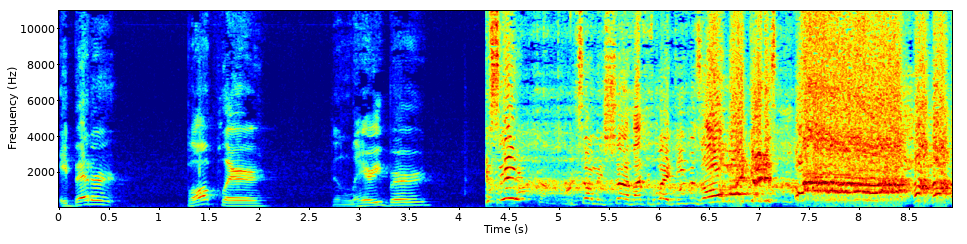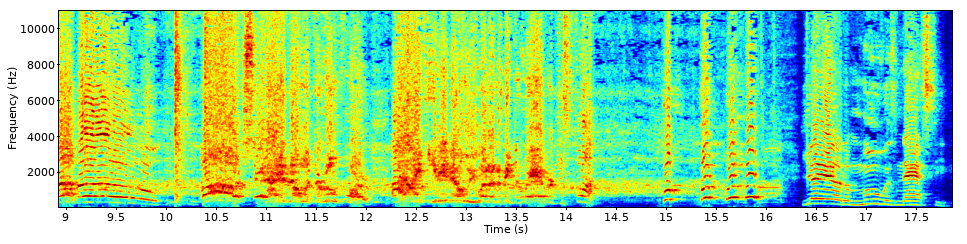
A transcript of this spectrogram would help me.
a better ball player than Larry Bird. You see? You told me to shut up. I can play defense. Oh my goodness! Oh! Oh shit! I didn't know what to root for. I, didn't know we wanted to make the average as fuck. Yeah, yeah, the move was nasty.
